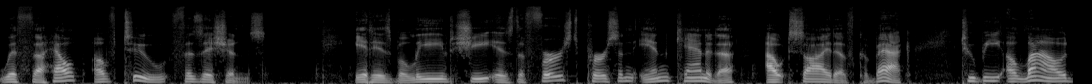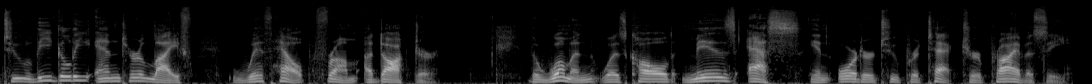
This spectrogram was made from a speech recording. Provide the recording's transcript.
with the help of two physicians. It is believed she is the first person in Canada outside of Quebec to be allowed to legally end her life with help from a doctor. The woman was called Ms. S in order to protect her privacy.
